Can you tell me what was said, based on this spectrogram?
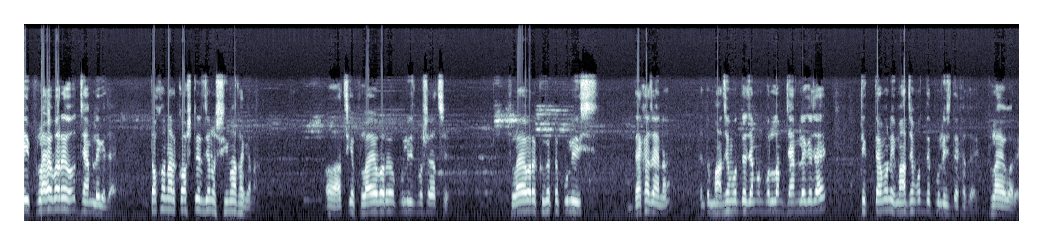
এই ফ্লাইওভারেও জ্যাম লেগে যায়। তখন আর কষ্টের যেন সীমা থাকে না। ও, আজকে ফ্লাইওভারেও পুলিশ বসে আছে। ফ্লাইওভারে খুব একটা পুলিশ দেখা যায় না। কিন্তু মাঝে মধ্যে যেমন বললাম, জ্যাম লেগে যায়, ঠিক তেমনই মাঝে মধ্যে পুলিশ দেখা যায় ফ্লাইওভারে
